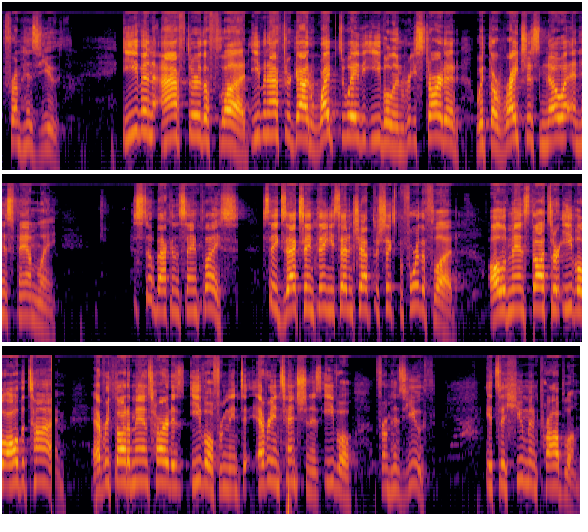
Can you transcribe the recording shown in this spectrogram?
from his youth. Even after the flood, even after God wiped away the evil and restarted with the righteous Noah and his family, he's still back in the same place. It's the exact same thing he said in chapter 6 before the flood. All of man's thoughts are evil all the time. Every thought of man's heart is evil from the every intention is evil from his youth. It's a human problem.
